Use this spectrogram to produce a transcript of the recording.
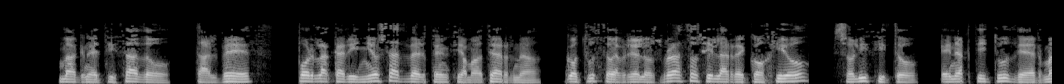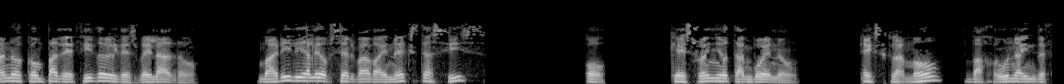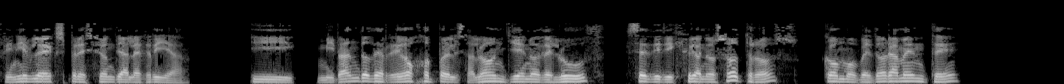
Magnetizado, tal vez, por la cariñosa advertencia materna, Gotuzo abrió los brazos y la recogió, solícito, en actitud de hermano compadecido y desvelado. Marilia le observaba en éxtasis. ¡Oh! ¡Qué sueño tan bueno! exclamó, bajo una indefinible expresión de alegría. Y, mirando de reojo por el salón lleno de luz, se dirigió a nosotros, conmovedoramente.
